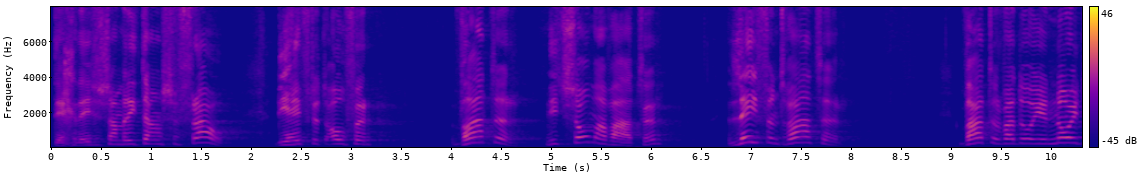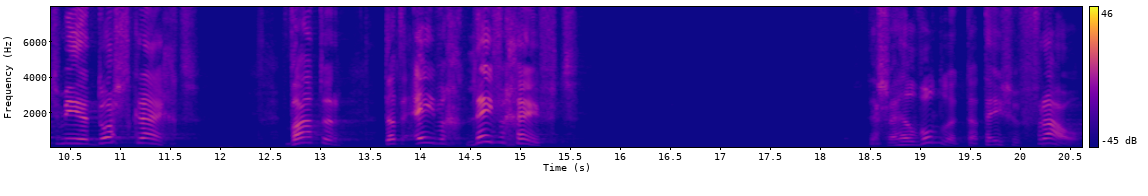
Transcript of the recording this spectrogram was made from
tegen deze Samaritaanse vrouw. Die heeft het over water. Niet zomaar water, levend water. Water waardoor je nooit meer dorst krijgt. Water dat eeuwig leven geeft. Dat is wel heel wonderlijk dat deze vrouw,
